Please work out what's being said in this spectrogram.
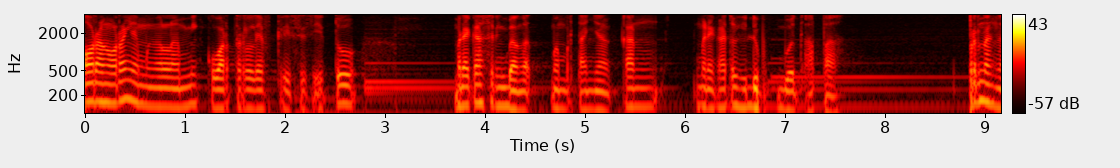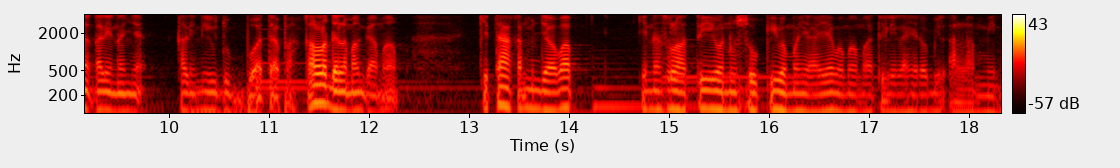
orang-orang yang mengalami quarter life crisis itu mereka sering banget mempertanyakan mereka tuh hidup buat apa. Pernah nggak kalian nanya kalian hidup buat apa? Kalau dalam agama kita akan menjawab Inna solati wa nusuki wa mayaya wa mamati lillahi rabbil alamin.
